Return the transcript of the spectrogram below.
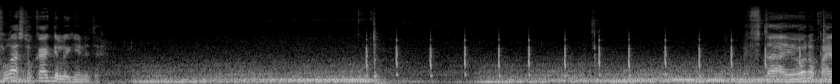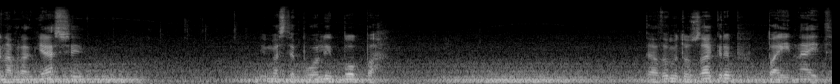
Φλά στο κάγκελο γίνεται. Εφτά η ώρα πάει να βραδιάσει. Είμαστε πολύ μπόμπα. Θα δούμε το Zagreb by night.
